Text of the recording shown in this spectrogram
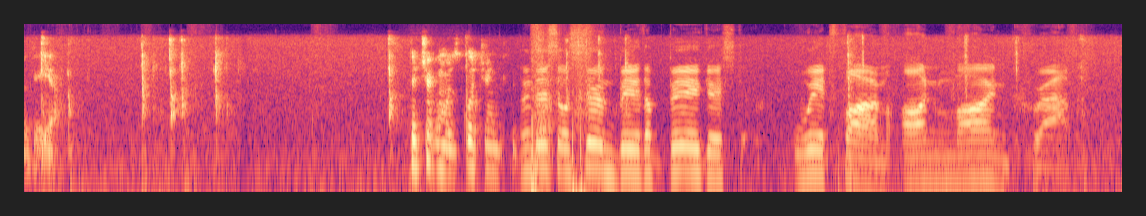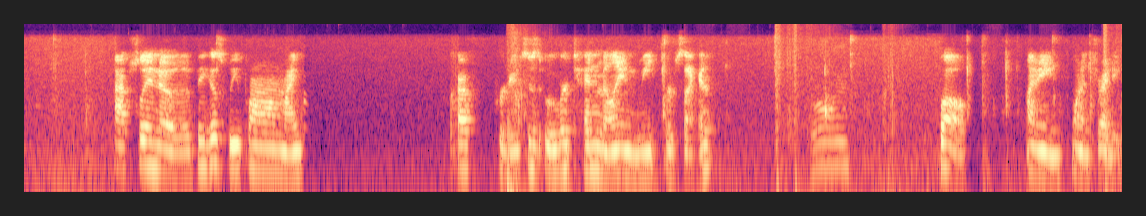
Okay, yeah. The chicken was glitching And this will soon be the biggest wheat farm on Minecraft. Actually, no. The biggest wheat farm on Minecraft produces over 10 million wheat per second. Really? Well, I mean, when it's ready.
